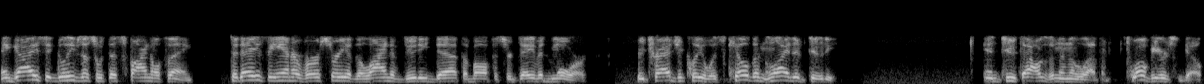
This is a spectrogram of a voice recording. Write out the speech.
And guys, it leaves us with this final thing. Today is the anniversary of the line of duty death of Officer David Moore, who tragically was killed in line of duty in 2011, 12 years ago.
